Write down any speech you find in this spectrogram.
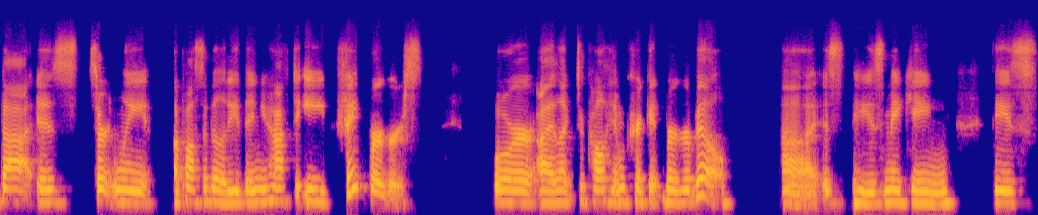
that is certainly a possibility, then you have to eat fake burgers. Or I like to call him Cricket Burger Bill. Uh, is he's making these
